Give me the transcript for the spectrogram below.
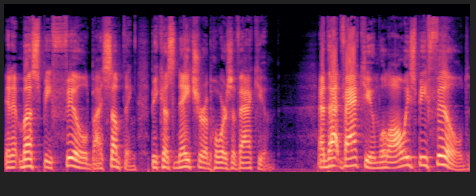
and it must be filled by something because nature abhors a vacuum. And that vacuum will always be filled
